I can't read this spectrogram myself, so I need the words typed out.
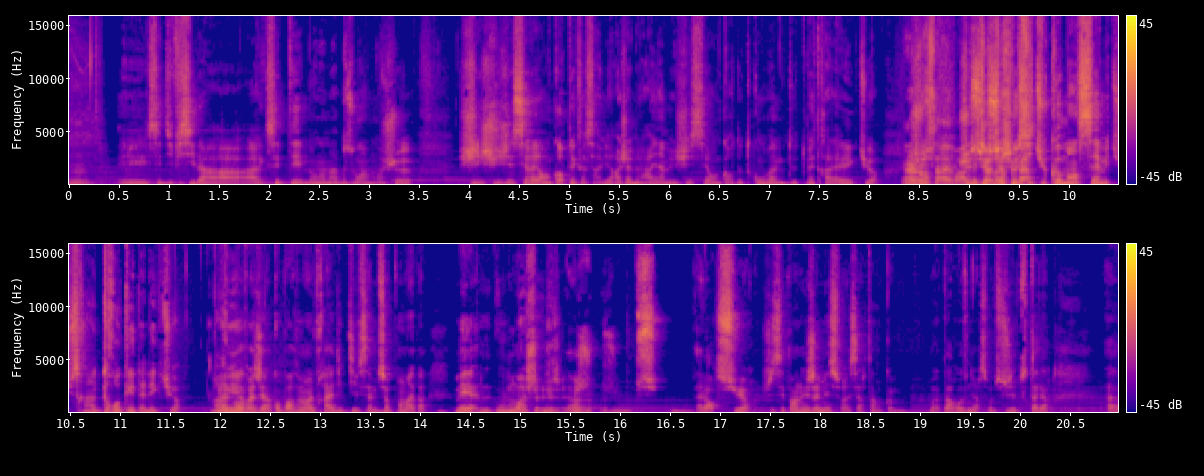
Hmm. Et c'est difficile à, à accepter, mais on en a besoin. Moi, je, j'essaierai encore, peut-être que ça servira jamais à rien, mais j'essaie encore de te convaincre de te mettre à la lecture. Un jour, Je- ça arrivera. je Mais suis moi, sûr je que pas- si tu commençais, mais tu serais un drogué de la lecture. Oui, Vraiment. en vrai, j'ai un comportement ultra addictif, ça me surprendrait pas. Mais où moi, je, je- je alors sûr, je sais pas, on n'est jamais sûr et certain, comme on va pas revenir sur le sujet tout à l'heure. Euh,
